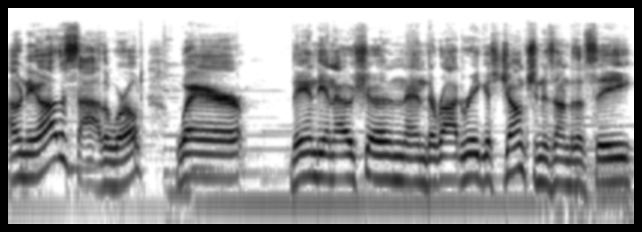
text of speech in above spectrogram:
on the other side of the world, where the Indian Ocean and the Rodrigues Junction is under the sea,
